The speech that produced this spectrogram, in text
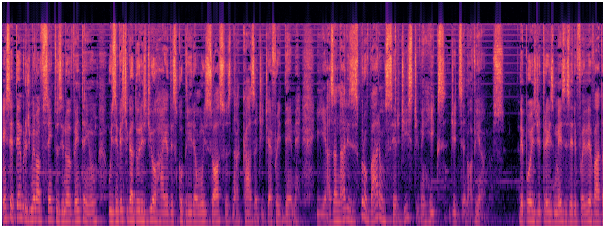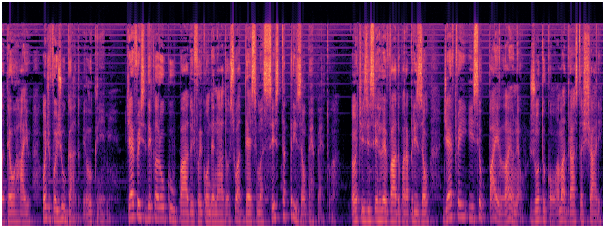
Em setembro de 1991, os investigadores de Ohio descobriram os ossos na casa de Jeffrey Dahmer e as análises provaram ser de Stephen Hicks, de 19 anos. Depois de três meses, ele foi levado até Ohio, onde foi julgado pelo crime. Jeffrey se declarou culpado e foi condenado à sua 16ª prisão perpétua. Antes de ser levado para a prisão, Jeffrey e seu pai Lionel, junto com a madrasta Shari,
